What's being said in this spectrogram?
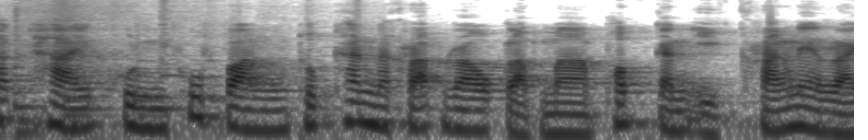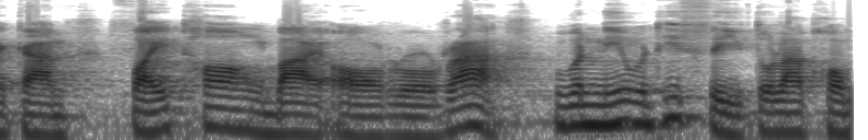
ทักทายคุณผู้ฟังทุกท่านนะครับ เรากลับมาพบกันอีกครั้งในรายการไฟทอง by Aurora วันนี้วันที่ 4 ตุลาคม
